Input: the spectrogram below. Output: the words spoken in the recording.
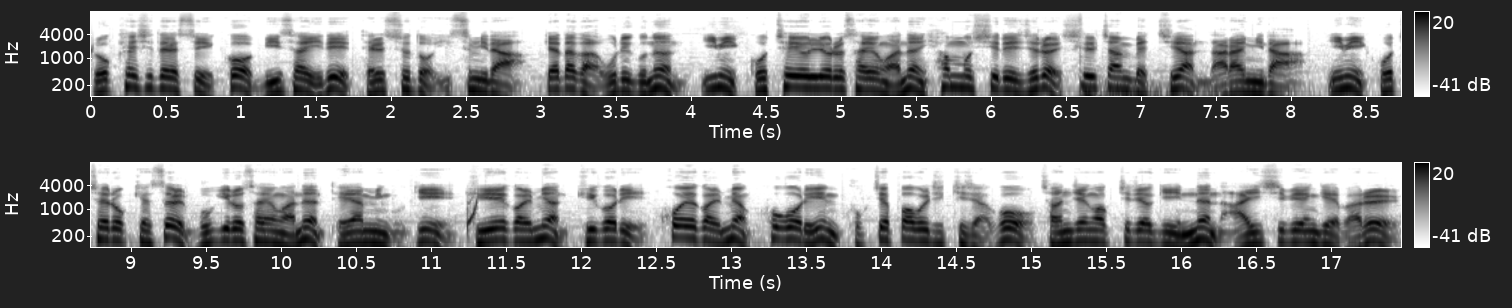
로켓이 될 수 있고 미사일이 될 수도 있습니다. 게다가 우리 군은 이미 고체 연료를 사용하는 현무 시리즈를 실전 배치한 나라입니다. 이미 고체 로켓을 무기로 사용하는 대한민국이 귀에 걸면 귀걸이, 코에 걸면 코걸이인 국제법을 지키자고 전쟁 억지력이 있는 ICBM 개발을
